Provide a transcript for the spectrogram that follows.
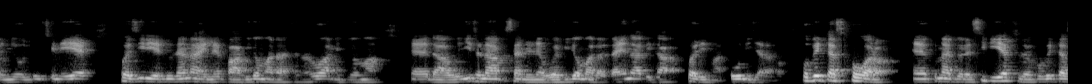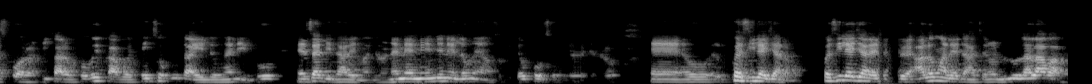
လိုမျိုးလူချင်းတွေရဲ့ဖွဲ့စည်းတွေလူတန်းတိုင်းလည်းပါပြီးတော့မှဒါကျွန်တော်တို့ကနေပြီးတော့မှအဲဒါဝန်ကြီးဌာနပတ်စံတွေနဲ့ဝယ်ပြီးတော့မှဒါတိုင်းသားဒေသအဖွဲ့တွေမှာထိုးနေကြတာပေါ့ COVID test ဖို့ကတော့အဲခုနပြောတဲ့ CDF ဆိုတဲ့ COVID test ဖို့ကတော့အဓိကတော့ COVID ကာကွယ်ထိန်းချုပ်ကုသရေးလုပ်ငန်းတွေကိုနေဆက်ဒေသတွေမှာကျွန်တော်နည်းနည်းနည်းနည်းလုပ်နိုင်အောင်ဆိုပြီးလုပ်ဖို့ဆိုပြီးတော့ကျွန်တော်တို့အဲဟိုဖွဲ့စည်းလိုက်ကြတာပေါ့ဖွဲ့စည်းလိုက်ကြတဲ့အတွက်အားလုံးကလည်းဒါကျွန်တော်လူလာလာပါပဲ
